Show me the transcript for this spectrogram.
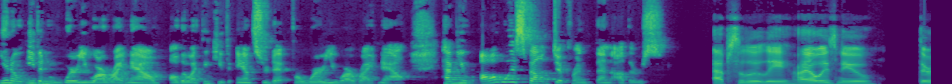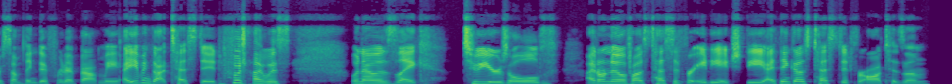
you know, even where you are right now, although I think you've answered it for where you are right now. Have you always felt different than others? Absolutely. I always knew there was something different about me. I even got tested when I was when I was like 2 years old. I don't know if I was tested for ADHD. I think I was tested for autism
